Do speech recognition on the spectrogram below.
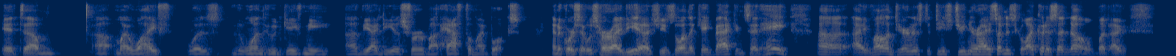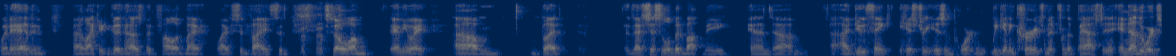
it um, uh, my wife was the one who gave me uh, the ideas for about half of my books. And of course, it was her idea. She's the one that came back and said, Hey, uh, I volunteered us to teach junior high Sunday school. I could have said no, but I went ahead and, uh, like a good husband, followed my wife's advice. And so, um, anyway, um, but that's just a little bit about me. And um, I do think history is important. We get encouragement from the past. In, in other words,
